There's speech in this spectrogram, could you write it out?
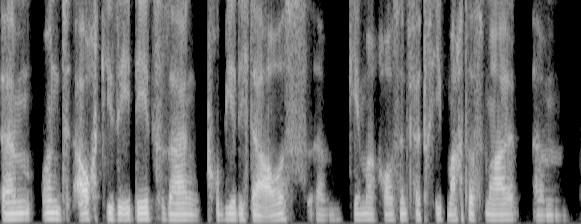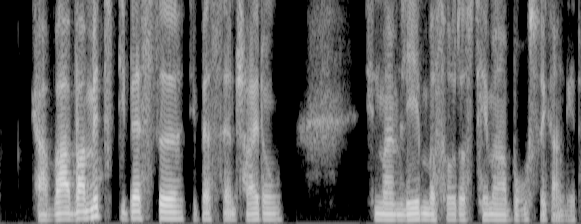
Ähm, und auch diese Idee zu sagen, probier dich da aus, ähm, geh mal raus in den Vertrieb, mach das mal, ähm, ja, war, war mit die beste, die beste Entscheidung in meinem Leben, was so das Thema Berufsweg angeht.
